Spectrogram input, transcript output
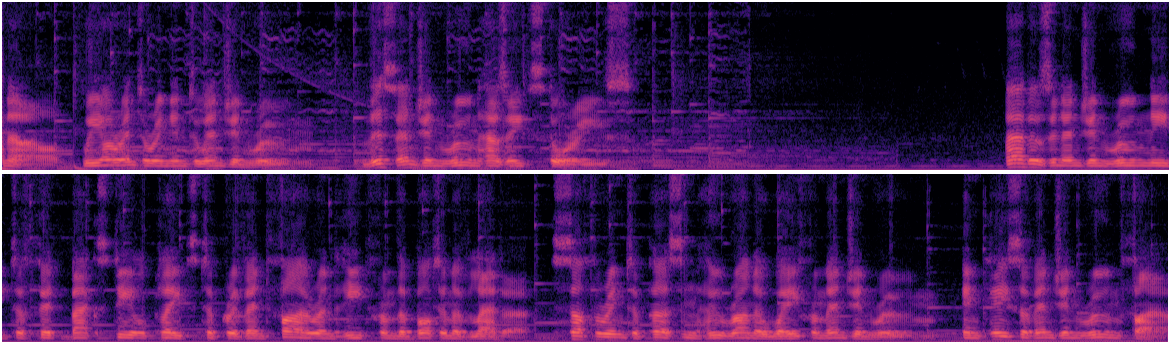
Now, we are entering into engine room. This engine room has 8 stories. Ladders in engine room need to fit back steel plates to prevent fire and heat from the bottom of ladder, suffering to person who run away from engine room, in case of engine room fire.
